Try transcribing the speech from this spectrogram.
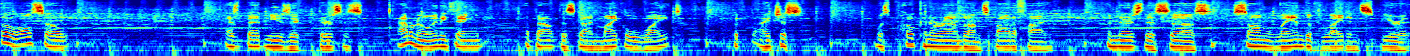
Oh, also, as bed music, there's this. I don't know anything about this guy, Michael White, but I just was poking around on Spotify, and there's this uh, song, Land of Light and Spirit,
